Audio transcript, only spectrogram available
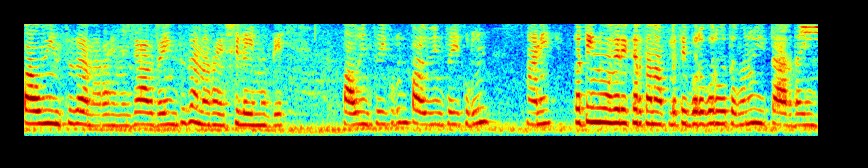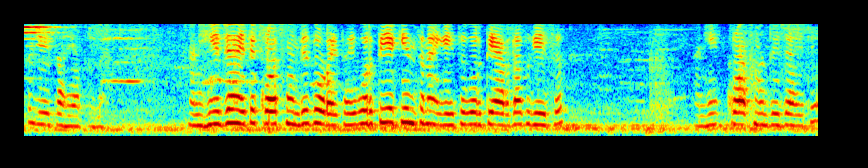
पाव इंच जाणार आहे म्हणजे अर्धा इंच जाणार आहे शिलाईमध्ये. पाव इंच इकडून पाव इंच इकडून. आणि कटिंग वगैरे करताना आपलं ते बरोबर होतं म्हणून इथं अर्धा इंच घ्यायचं आहे आपल्याला. आणि हे जे आहे ते क्रॉसमध्ये जोडायचं आहे. वरती एक इंच नाही घ्यायचं वरती अर्धाच घ्यायचं. आणि हे क्रॉसमध्ये जे आहे ते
